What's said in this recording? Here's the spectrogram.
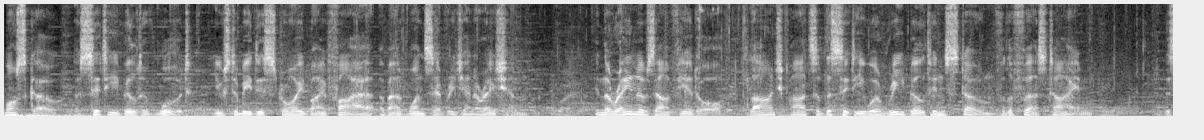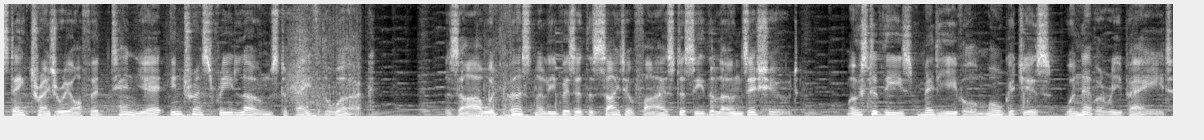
Moscow, a city built of wood, used to be destroyed by fire about once every generation. In the reign of Tsar Fyodor, large parts of the city were rebuilt in stone for the first time. The state treasury offered 10-year interest-free loans to pay for the work. The Tsar would personally visit the site of fires to see the loans issued. Most of these medieval mortgages were never repaid,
